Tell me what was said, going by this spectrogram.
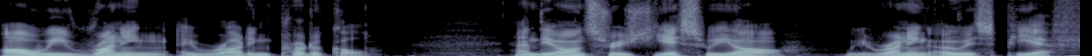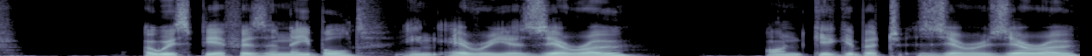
Are we running a routing protocol? And the answer is yes, we are. We're running OSPF. OSPF is enabled in area 0 on gigabit 00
